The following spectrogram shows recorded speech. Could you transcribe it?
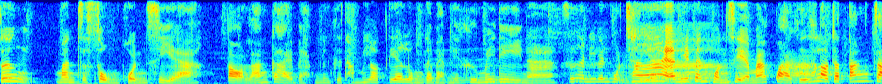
ซึ่งมันจะส่งผลเสียต่อร่างกายแบบหนึ่งคือทำให้เราเตี้ยลงแต่แบบนี้คือไม่ดีนะ ซึ่งอันนี้เป็นผลใช่เสียะ อันนี้เป็นผลเสียมากกว่า ค่ะ คือถ้าเราจะตั้งใจ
